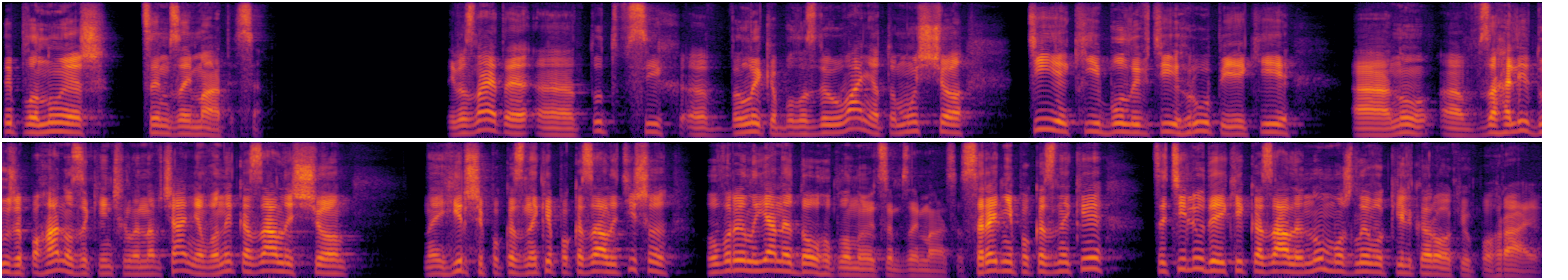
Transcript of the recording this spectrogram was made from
ти плануєш цим займатися? І ви знаєте, е, тут всіх е, велике було здивування, тому що ті, які були в тій групі, які е, ну, взагалі дуже погано закінчили навчання, вони казали, що найгірші показники показали ті, що говорили, я недовго планую цим займатися. Середні показники це ті люди, які казали, ну, можливо, кілька років пограю.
